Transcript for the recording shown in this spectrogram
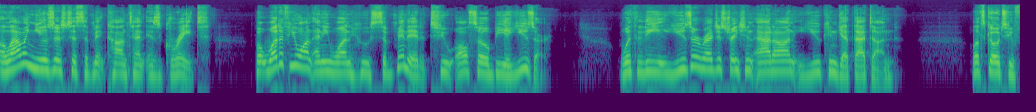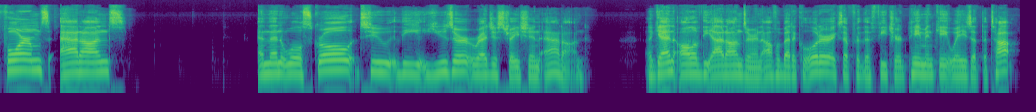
Allowing users to submit content is great, but what if you want anyone who submitted to also be a user? With the user registration add on, you can get that done. Let's go to Forms, Add ons, and then we'll scroll to the user registration add on. Again, all of the add ons are in alphabetical order except for the featured payment gateways at the top.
